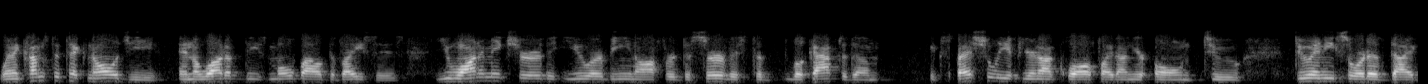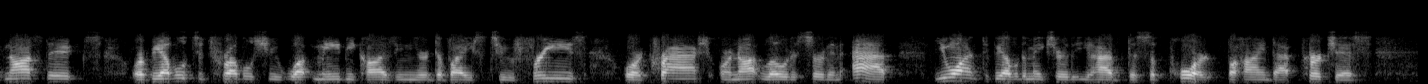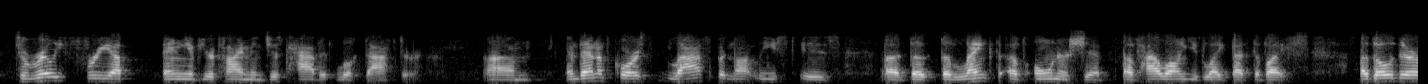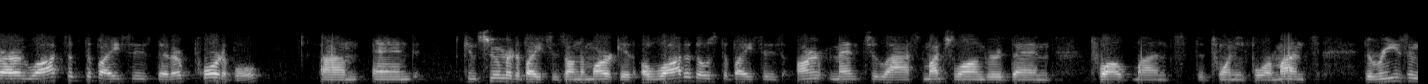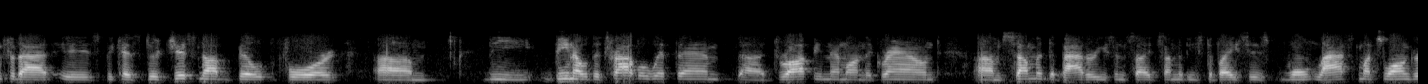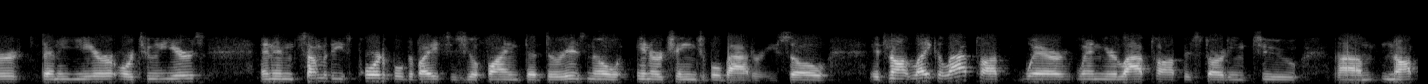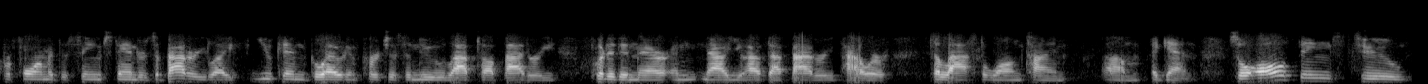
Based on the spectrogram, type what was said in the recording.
When it comes to technology and a lot of these mobile devices, you want to make sure that you are being offered the service to look after them, especially if you're not qualified on your own to do any sort of diagnostics or be able to troubleshoot what may be causing your device to freeze or crash or not load a certain app, you want to be able to make sure that you have the support behind that purchase to really free up any of your time and just have it looked after. Um, and then, of course, last but not least is uh, the, the length of ownership of how long you'd like that device. Although there are lots of devices that are portable um, and consumer devices on the market, a lot of those devices aren't meant to last much longer than 12 months to 24 months. The reason for that is because they're just not built for um, the being able to travel with them, uh, dropping them on the ground. Um, some of the batteries inside some of these devices won't last much longer than a year or two years. And in some of these portable devices, you'll find that there is no interchangeable battery. So it's not like a laptop where when your laptop is starting to um, not perform at the same standards of battery life, you can go out and purchase a new laptop battery, put it in there, and now you have that battery power to last a long time um, again. So all things to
